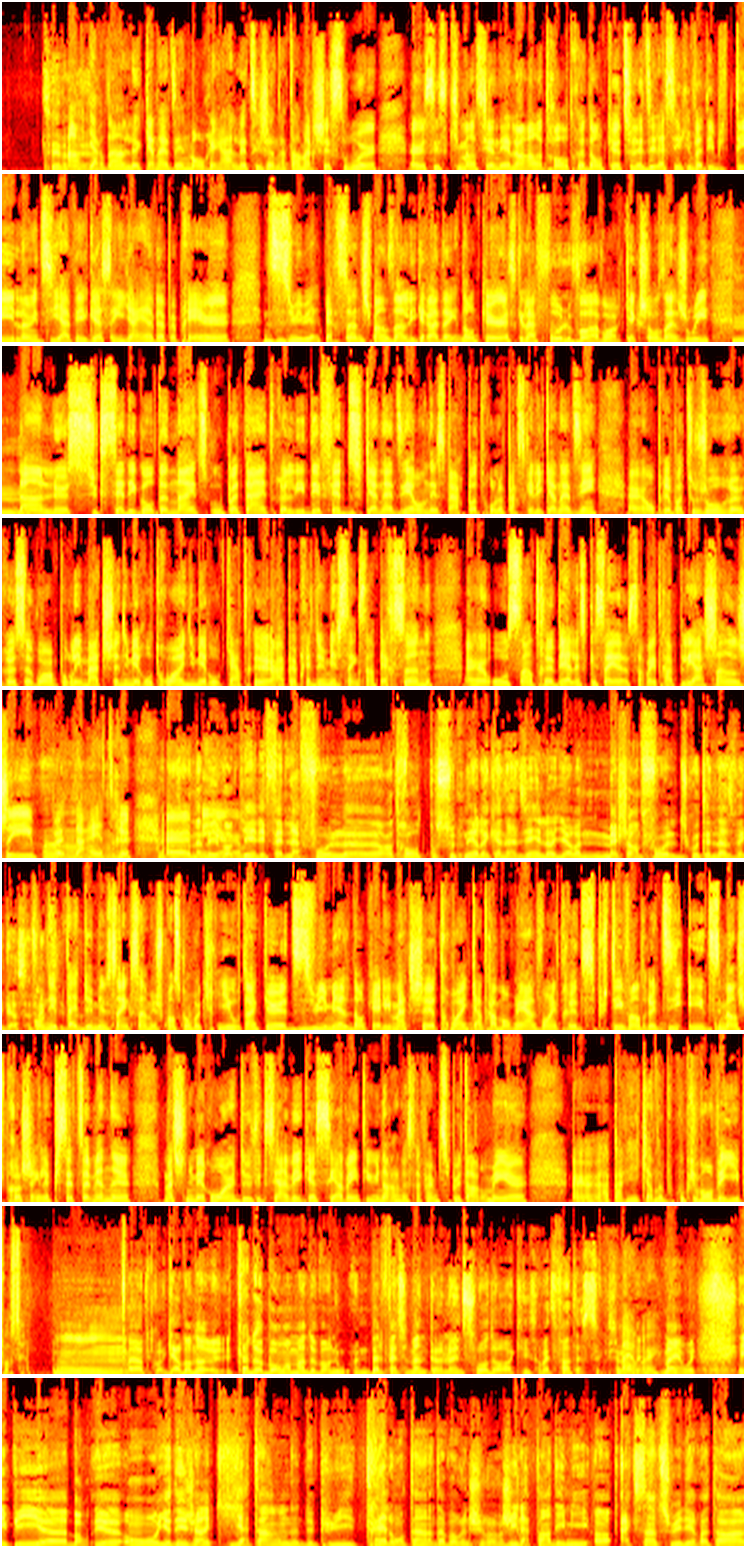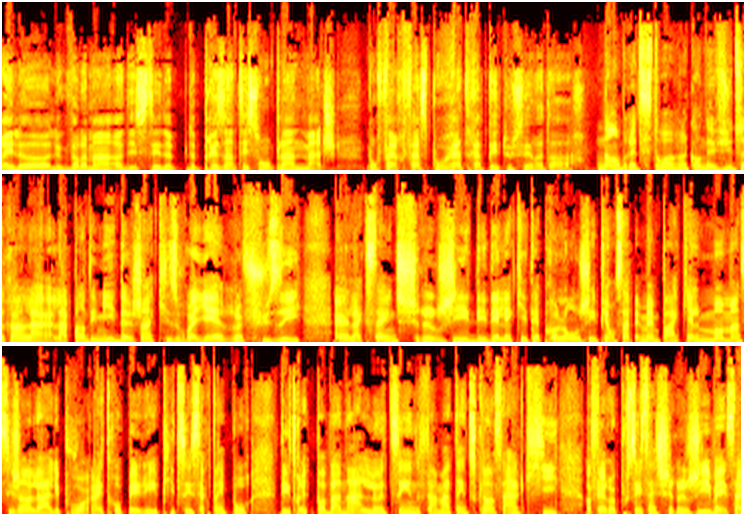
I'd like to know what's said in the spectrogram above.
En regardant le Canadien de Montréal. là, Jonathan Marchesso, euh, euh, c'est ce qu'il mentionnait, là, entre autres. Donc, euh, tu l'as dit, la série va débuter lundi à Vegas. Et hier, il y avait à peu près euh, 18 000 personnes, je pense, dans les gradins. Donc, euh, est-ce que la foule va avoir quelque chose à jouer dans le succès des Golden Knights ou peut-être les défaites du Canadien? On espère pas trop, là, parce que les Canadiens, euh, on prévoit toujours euh, recevoir pour les matchs numéro 3 et numéro 4 euh, à peu près 2500 personnes euh, au Centre Bell. Est-ce que ça, ça va être appelé à changer? Peut-être. Euh, On avait euh, évoqué l'effet de la foule, euh, entre autres, pour soutenir le Canadien. Là, il y aura une méchante foule du côté de Las Vegas. on est peut-être 2500, mais je pense qu'on va crier autant que 18 000. Donc, euh, les matchs euh, 3 et 4 à Montréal vont être disputés vendredi et dimanche prochain. Là. Puis cette semaine, match numéro 1, 2, vu que c'est à Vegas, c'est à 21h. Là, ça fait un petit peu tard, mais à Paris, qu'il y en a beaucoup qui vont veiller pour ça. Hmm, en tout cas, regarde, on a euh, que de bons moments devant nous. Une belle fin de semaine, puis un lundi soir de hockey. Ça va être fantastique. Ben merveilleux. Ben oui. Et puis, euh, bon, euh, on- il y a des gens qui attendent depuis très longtemps d'avoir une chirurgie. La pandémie a accentué les retards et là, le gouvernement a décidé de, de présenter son plan de match pour faire face, pour rattraper tous ces retards. nombre d'histoires hein, qu'on a vues durant la, la pandémie de gens qui se voyaient refuser euh, l'accès à une chirurgie, des délais qui étaient prolongés, puis on savait même pas à quel moment ces gens-là allaient pouvoir être opérés. Puis tu sais, certains pour des trucs pas banals, là, tu sais, une femme atteinte du cancer qui a fait repousser sa chirurgie, ben sa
